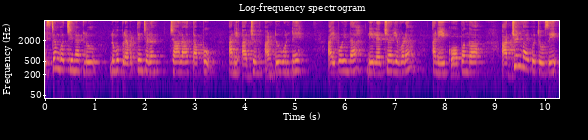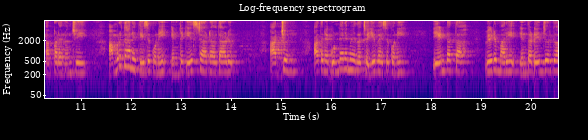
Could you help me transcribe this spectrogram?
ఇష్టం వచ్చినట్లు నువ్వు ప్రవర్తించడం చాలా తప్పు అని అర్జున్ అంటూ ఉంటే అయిపోయిందా నీ లెక్చర్ ఇవ్వడం? అని కోపంగా అర్జున్ వైపు చూసి అక్కడ నుంచి అమృతాన్ని తీసుకుని ఇంటికి స్టార్ట్ అవుతాడు. అర్జున్ అతని గుండెల మీద చెయ్యి వేసుకొని ఏంటత్తా? వీడు మరి ఇంత డేంజర్గా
